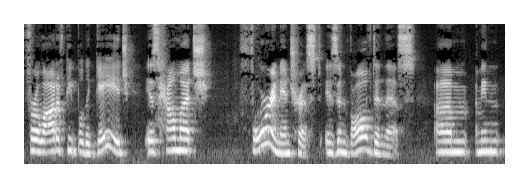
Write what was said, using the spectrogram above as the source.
for a lot of people to gauge is how much foreign interest is involved in this. Um, I mean,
